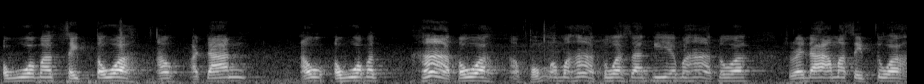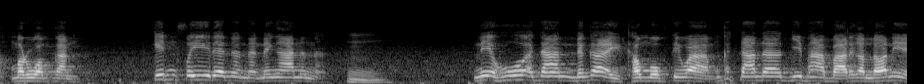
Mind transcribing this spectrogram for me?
เอาวัวมาสิบตัว เอาอาจารย์ เอาเอาวัวมาห้าตัวเอาผมเอามาห้าตัวซากีเอามาห้าตัวสุไรดาเอามาสิบตัวมารวมกัน กินฟรีเลยนั่นน่ะในงานนั่นน่ะอืมนี่โอ้โหอาจารย์เดี๋ยวก็ไอ้ข้าวหมกที่ว่า มันก็จานละยี่ห้าบาทกันร้อนนี่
